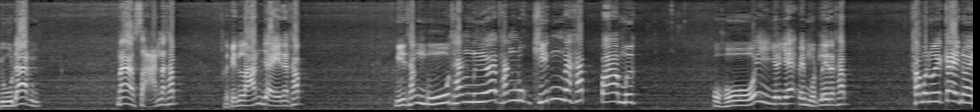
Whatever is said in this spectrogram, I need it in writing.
อยู่ด้านหน้าศาลนะครับ เป็นร้านใหญ่นะครับ มีทั้งหมูทั้งเนื้อทั้งลูกชิ้นนะครับ ปลาหมึก โอ้โห เยอะแยะไปหมดเลยนะครับ เข้ามาดูใกล้ๆหน่อย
